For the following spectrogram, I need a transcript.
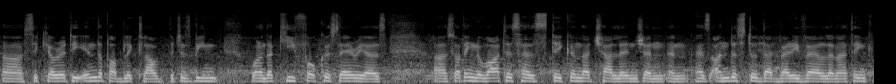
uh, security in the public cloud, which has been one of the key focus areas. Uh, so I think Novartis has taken that challenge and, and has understood that very well, and I think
